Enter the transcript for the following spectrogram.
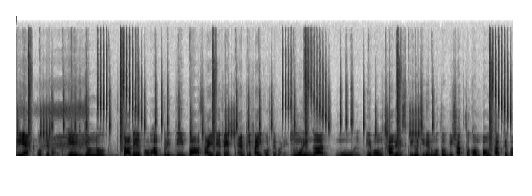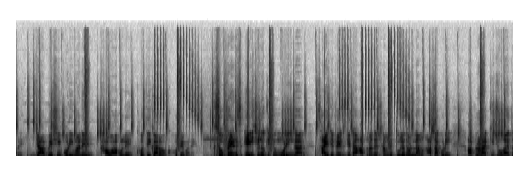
রিয়্যাক্ট করতে পারে। এর জন্য তাদের প্রভাব বৃদ্ধি বা সাইড এফেক্ট অ্যাম্প্লিফাই করতে পারে। মোরিঙ্গার মূল এবং ছালে স্পিরোচিনের মতো বিষাক্ত কম্পাউন্ড থাকতে পারে, যা বেশি পরিমাণে খাওয়া হলে ক্ষতিকারক হতে পারে। সো ফ্রেন্ডস এই ছিল কিছু মোরিঙ্গার সাইড এফেক্টস যেটা আপনাদের সামনে তুলে ধরলাম। আশা করি আপনারা কিছু হয়তো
